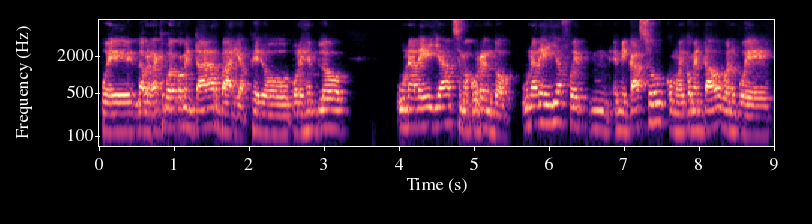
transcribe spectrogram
Pues la verdad es que puedo comentar varias, pero por ejemplo, una de ellas, se me ocurren dos. Una de ellas fue, mm, en mi caso, como he comentado, bueno, pues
